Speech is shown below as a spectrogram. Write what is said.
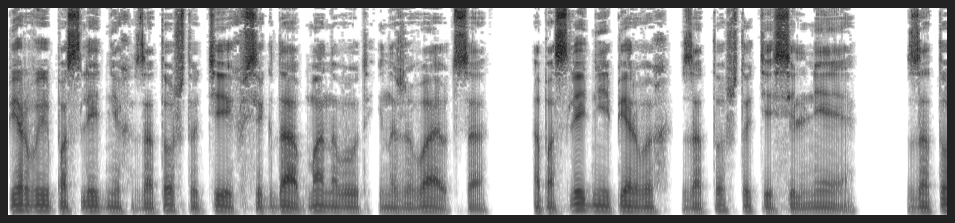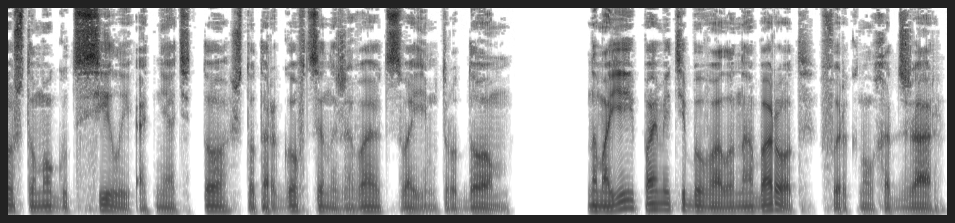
Первые последних за то, что те их всегда обманывают и наживаются, а последние первых за то, что те сильнее, за то, что могут силой отнять то, что торговцы наживают своим трудом. «На моей памяти бывало наоборот», — фыркнул Хаджар.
